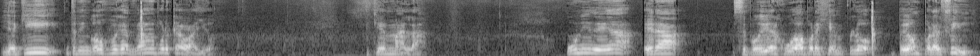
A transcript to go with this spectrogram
Y aquí Tringó juega dama por caballo, que es mala. Una idea era, se podría haber jugado, por ejemplo, peón por alfil.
